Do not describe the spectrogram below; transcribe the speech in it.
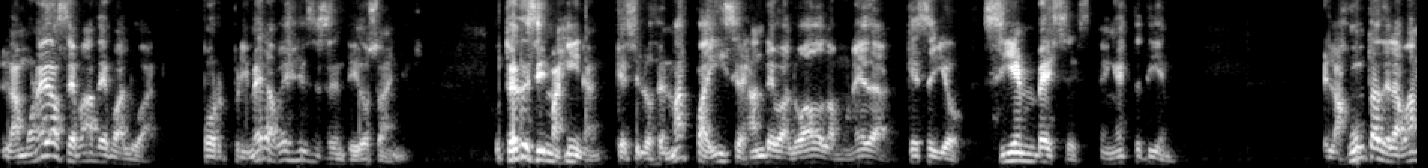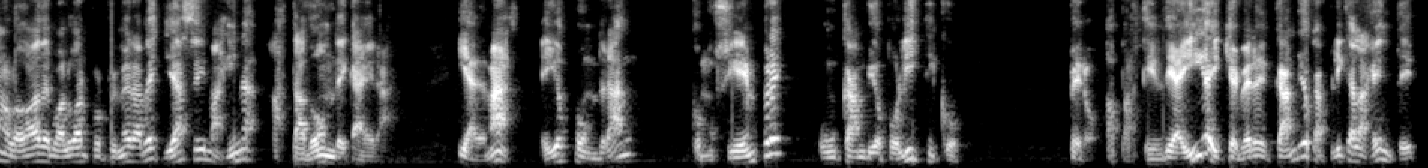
La moneda se va a devaluar por primera vez en 62 años. Ustedes se imaginan que si los demás países han devaluado la moneda, qué sé yo, 100 veces en este tiempo, la Junta de La Habana lo va a devaluar por primera vez, ya se imagina hasta dónde caerá. Y además, ellos pondrán, como siempre, un cambio político. Pero a partir de ahí hay que ver el cambio que aplica la gente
